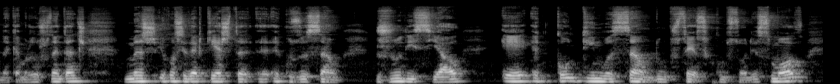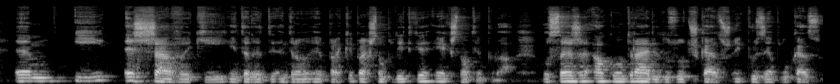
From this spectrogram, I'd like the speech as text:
na, Câmara dos Representantes, mas eu considero que esta eh, acusação judicial é a continuação de um processo que começou desse modo um, e a chave aqui, então, para, a, para a questão política, é a questão temporal. Ou seja, ao contrário dos outros casos, em por exemplo o caso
